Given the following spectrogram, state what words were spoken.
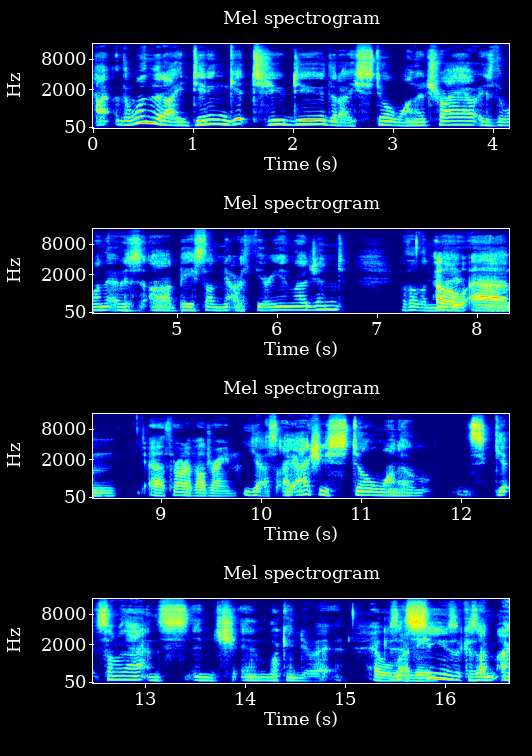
I, the one that I didn't get to do that I still want to try out is the one that was uh, based on the Arthurian legend with all the Oh, knight- um, uh, Throne of Eldraine. yes, I actually still want to get some of that and and, and look into it Oh, because it I mean, seems because I'm I,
